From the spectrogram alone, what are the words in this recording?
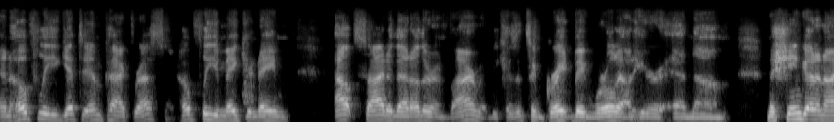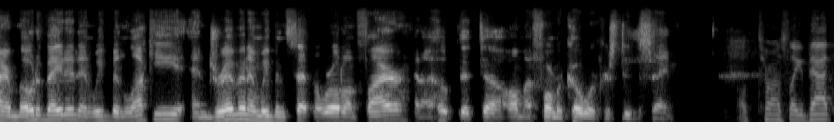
and hopefully you get to impact wrestling hopefully you make your name outside of that other environment because it's a great big world out here and um, machine gun and i are motivated and we've been lucky and driven and we've been setting the world on fire and i hope that uh, all my former coworkers do the same I'll translate that.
